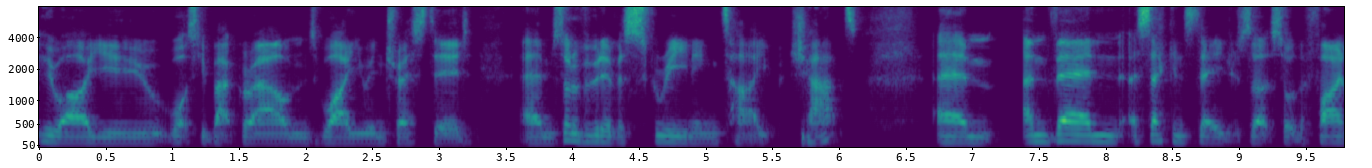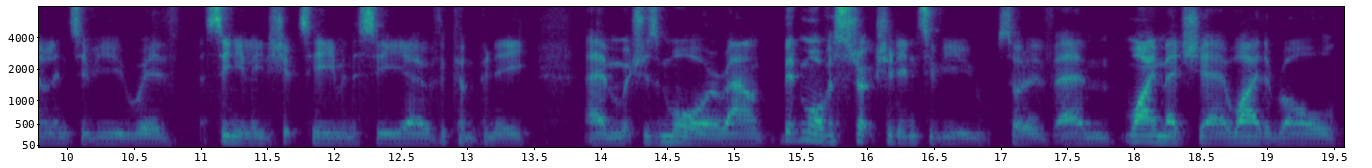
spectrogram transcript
Who are you? What's your background? Why are you interested? Um, sort of a bit of a screening type chat. Um, and then a second stage was that sort of the final interview with a senior leadership team and the CEO of the company, um, which was more around a bit more of a structured interview, sort of um, why MedShr, why the role,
